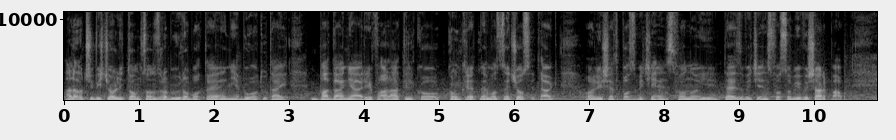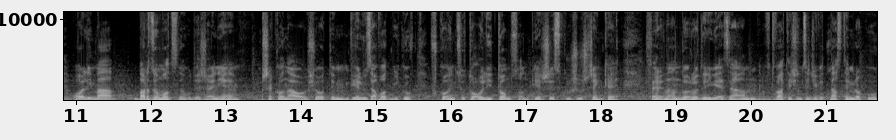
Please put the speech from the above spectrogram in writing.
Ale oczywiście Oli Thompson zrobił robotę, nie było tutaj badania rywala, tylko konkretne mocne ciosy, tak? Oli szedł po zwycięstwo, no i te zwycięstwo sobie wyszarpał. Oli ma bardzo mocne uderzenie, przekonało się o tym wielu zawodników. W końcu to Oli Thompson pierwszy skruszył szczękę Fernando Rodrigueza. W 2019 roku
